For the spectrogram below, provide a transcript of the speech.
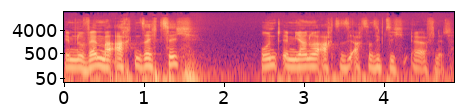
im November 68 und im Januar 1870 eröffnet.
